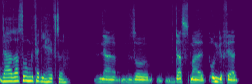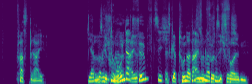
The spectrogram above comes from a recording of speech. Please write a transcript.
Da hast du ungefähr die Hälfte. Ja, so das mal ungefähr fast drei. Die haben, Also es gibt 100 150 Es gibt 141 150. Folgen.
